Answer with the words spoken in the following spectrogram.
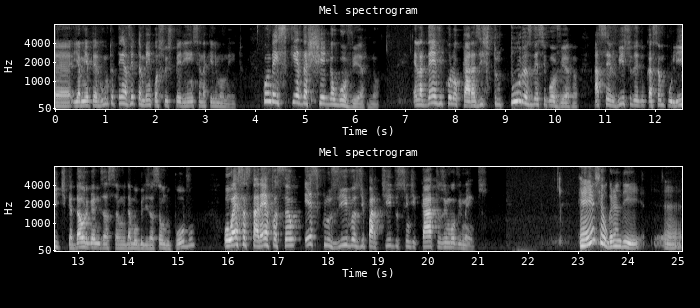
É, e a minha pergunta tem a ver também com a sua experiência naquele momento. Quando a esquerda chega ao governo, ela deve colocar as estruturas desse governo a serviço da educação política, da organização e da mobilização do povo? Ou essas tarefas são exclusivas de partidos, sindicatos e movimentos? Esse é o grande é,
